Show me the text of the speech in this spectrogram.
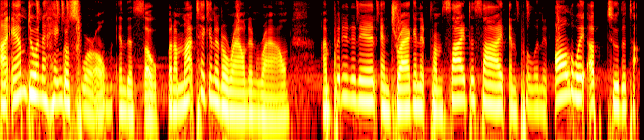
I am doing a hanger swirl in this soap, but I'm not taking it around and round. I'm putting it in and dragging it from side to side and pulling it all the way up to the top.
